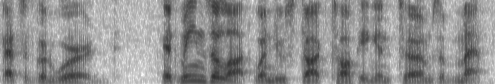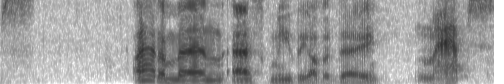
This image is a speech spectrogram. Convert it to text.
That's a good word. It means a lot when you start talking in terms of maps. I had a man ask me the other day, Maps?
